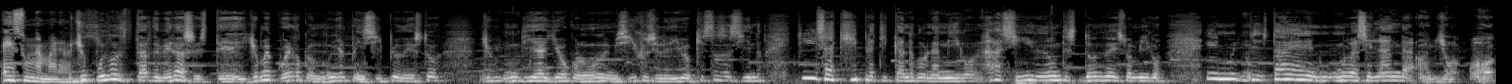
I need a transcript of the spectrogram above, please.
Es una maravilla. Yo puedo estar de veras, este, yo me acuerdo que muy al principio de esto, yo un día llego con uno de mis hijos y le digo, ¿qué estás haciendo? Estás aquí platicando con un amigo. Ah, sí, ¿de dónde, dónde es tu amigo? está en Nueva Zelanda. Yo, oh,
